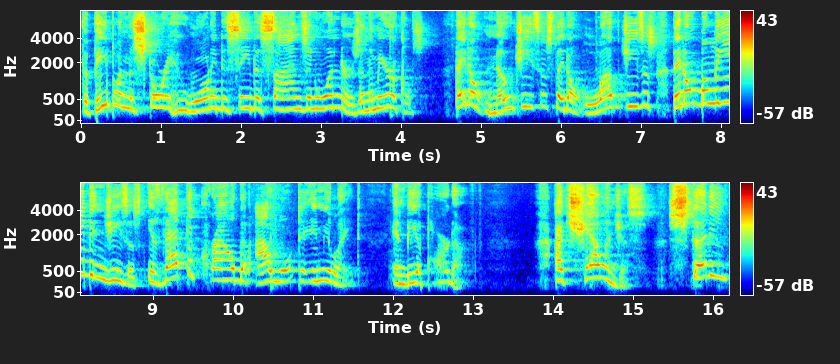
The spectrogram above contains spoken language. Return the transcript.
the people in the story who wanted to see the signs and wonders and the miracles. They don't know Jesus. They don't love Jesus. They don't believe in Jesus. Is that the crowd that I want to emulate and be a part of? I challenge us study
